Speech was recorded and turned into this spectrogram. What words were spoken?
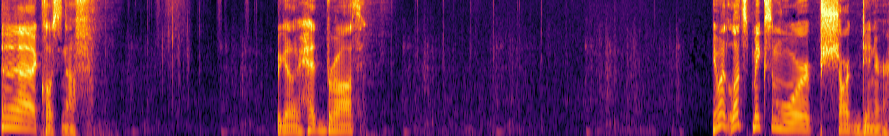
Uh, close enough. We got our head broth. You know what? Let's make some more shark dinner.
